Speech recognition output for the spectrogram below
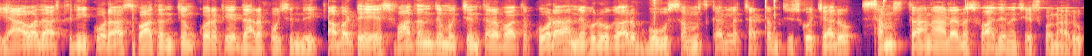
యావదాస్తిని కూడా స్వాతంత్ర్యం కొరకే దారపోసింది. కాబట్టి స్వాతంత్ర్యం వచ్చిన తర్వాత కూడా నెహ్రూ గారు భూ సంస్కరణ చట్టం తీసుకొచ్చారు సంస్థానాలను స్వాధీనం చేసుకున్నారు.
